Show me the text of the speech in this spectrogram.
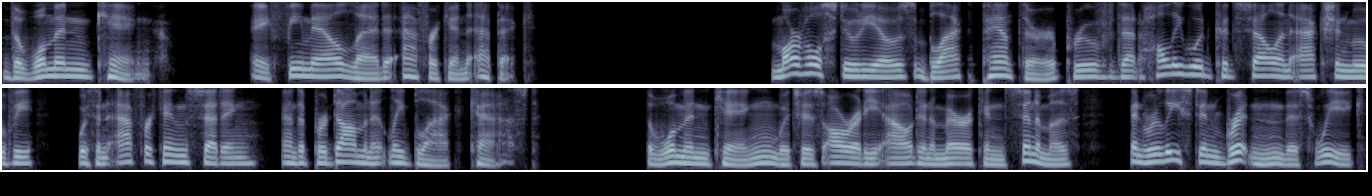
The Woman King a female led African epic. Marvel Studios' Black Panther proved that Hollywood could sell an action movie with an African setting and a predominantly black cast. The Woman King, which is already out in American cinemas and released in Britain this week,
